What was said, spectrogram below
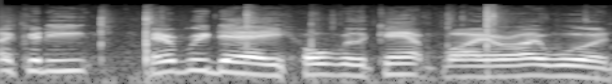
I could eat every day over the campfire, I would.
